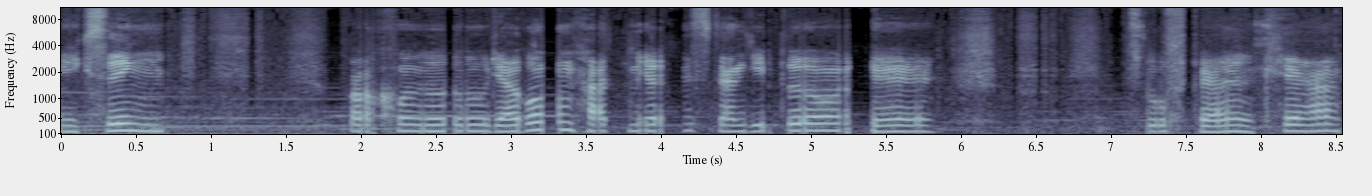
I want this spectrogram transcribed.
Ich sing. Och, darum hat mir gestern die Birne so verkehrt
